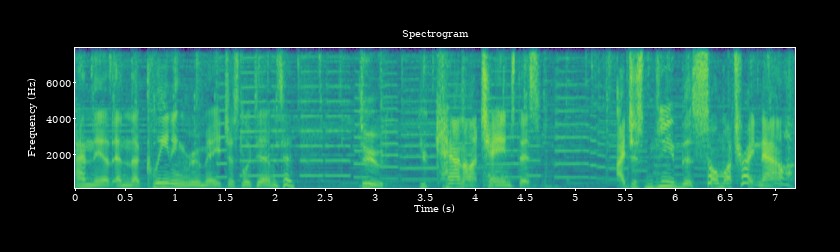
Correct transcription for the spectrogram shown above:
and the and the cleaning roommate just looked at him and said, "Dude, you cannot change this. I just need this so much right now."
